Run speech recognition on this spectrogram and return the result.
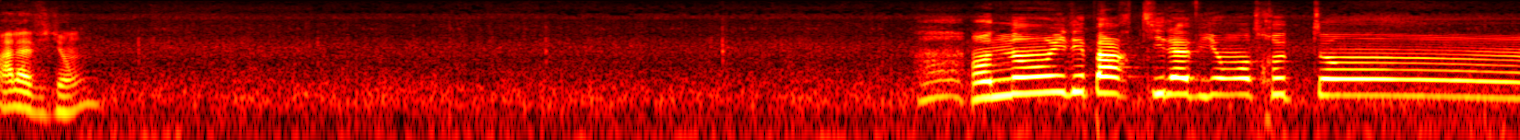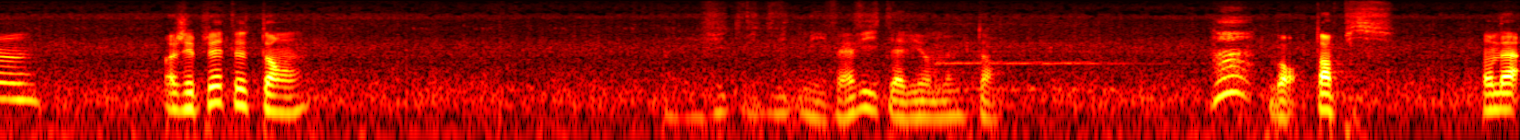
à l'avion. Oh non, il est parti l'avion entre temps. Oh, J'ai peut-être le temps. Vite, vite, vite. Mais il va vite l'avion en même temps. Oh, bon, tant pis. On a,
